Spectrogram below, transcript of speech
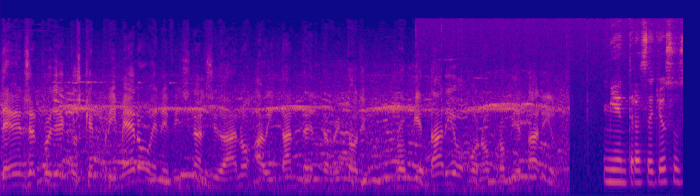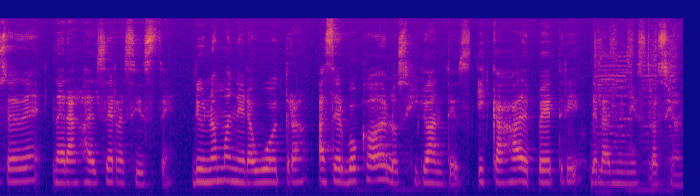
deben ser proyectos que primero beneficien al ciudadano habitante del territorio, propietario o no propietario. Mientras ello sucede, Naranjal se resiste, de una manera u otra, a ser bocado de los gigantes y caja de Petri de la administración.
